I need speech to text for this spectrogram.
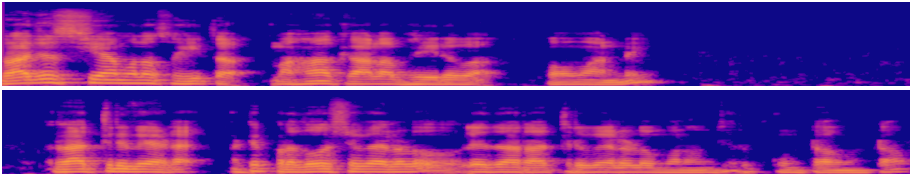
రాజశ్యామల సహిత మహాకాలభైరవ హోమాన్ని రాత్రివేళ అంటే ప్రదోష వేళలో లేదా రాత్రి వేళలో మనం జరుపుకుంటూ ఉంటాం.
